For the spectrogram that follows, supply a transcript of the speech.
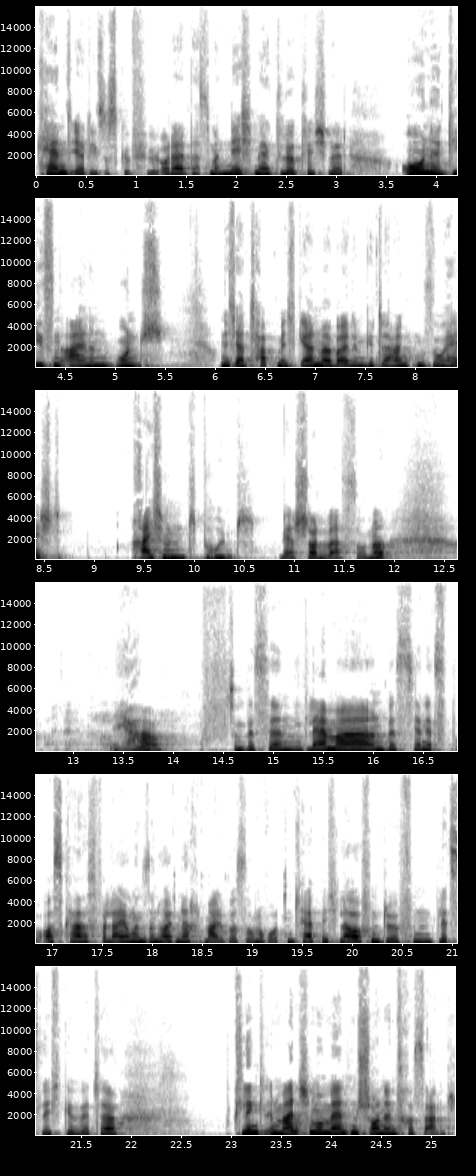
Kennt ihr dieses Gefühl, oder? Dass man nicht mehr glücklich wird ohne diesen einen Wunsch. Und ich ertappe mich gern mal bei dem Gedanken so, hey, reich und berühmt wäre schon was, so, ne? Ja, so ein bisschen Glamour, ein bisschen jetzt Oscars-Verleihungen sind heute Nacht mal über so einen roten Teppich laufen dürfen, Blitzlichtgewitter. Klingt in manchen Momenten schon interessant.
